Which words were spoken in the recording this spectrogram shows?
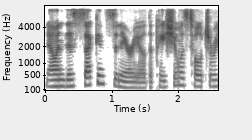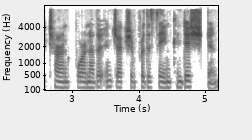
Now in this second scenario, the patient was told to return for another injection for the same condition.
